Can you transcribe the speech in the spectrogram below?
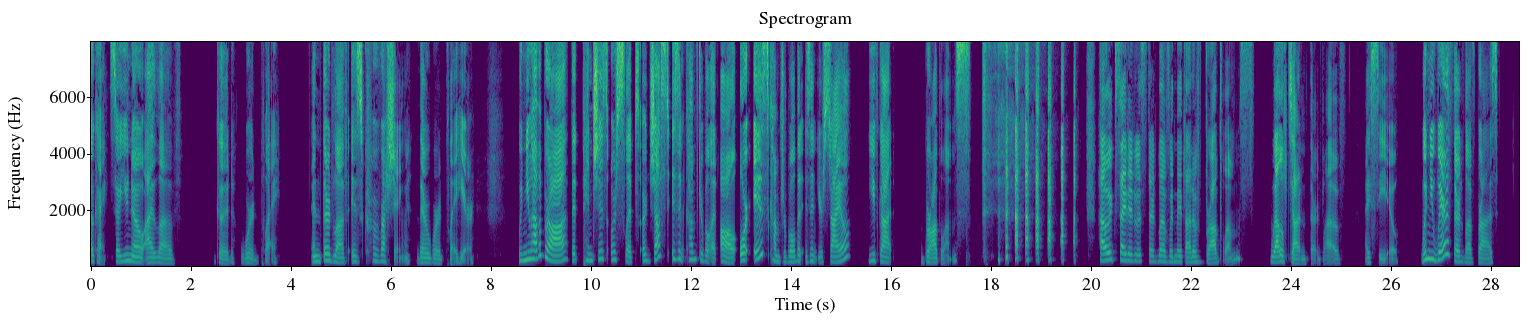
Okay, so you know I love good wordplay. And Third Love is crushing their wordplay here. When you have a bra that pinches or slips or just isn't comfortable at all, or is comfortable but isn't your style, you've got problems. How excited was Third Love when they thought of problems? Well done, Third Love. I see you. When you wear Third Love bras,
